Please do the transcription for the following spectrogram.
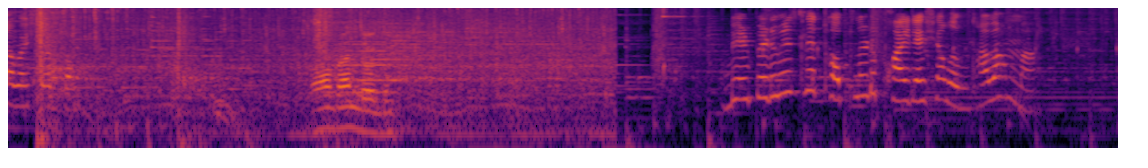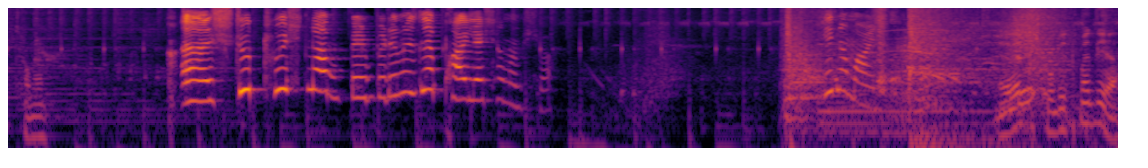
Savaşıyordum. Aa ben de öldüm. Birbirimizle topları paylaşalım tamam mı? Tamam. Ee, şu tuşla birbirimizle paylaşalım şu. Yine mi aynısı? Evet bu bitmedi ya.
